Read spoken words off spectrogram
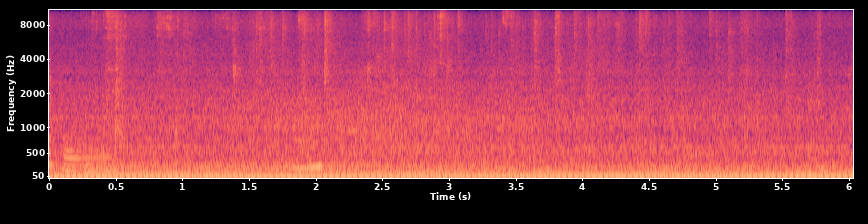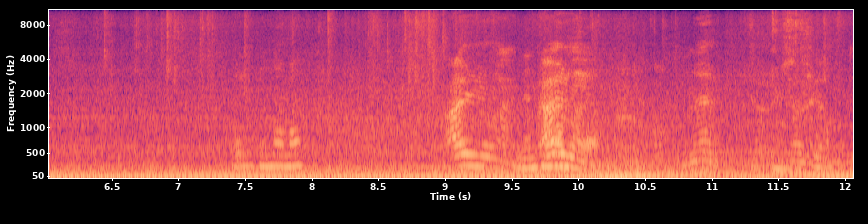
있어? 응. 여기 그나마 아유, 아유, 아유. 네, 잠시만요.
